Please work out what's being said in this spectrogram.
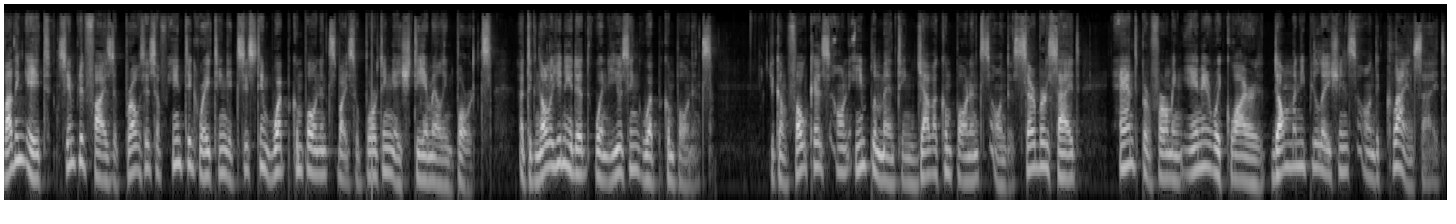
Vaadin 8 simplifies the process of integrating existing web components by supporting HTML imports, a technology needed when using web components. You can focus on implementing Java components on the server side and performing any required DOM manipulations on the client side.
